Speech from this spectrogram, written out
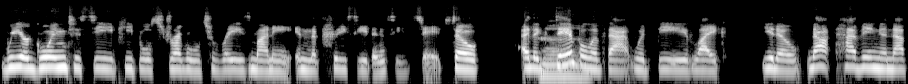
we are going to see people struggle to raise money in the pre-seed and seed stage. So an ah. example of that would be like, you know, not having enough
